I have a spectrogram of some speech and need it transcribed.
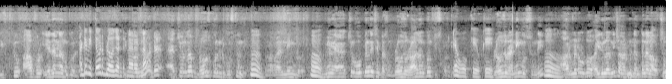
గిఫ్ట్ ఆఫర్ ఏదన్నా అనుకోండి. అంటే వితౌట్ బ్లౌజ్ అంటున్నారన్న అంటే యాక్చువల్గా బ్లౌజ్ కొన్నింటికి వస్తుంది. Running blouse Hmm. మేము యాక్చువల్ ఓపెన్గా చెప్పేస్తాం. బ్లౌజ్ రాదు అనుకుని తీసుకోండి ఓకే ఓకే బ్లౌజ్ రన్నింగ్ వస్తుంది. ఆరు మీటర్లతో ఐదున్నర నుంచి ఆరు మీటర్లు ఎంతనే రావచ్చు.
